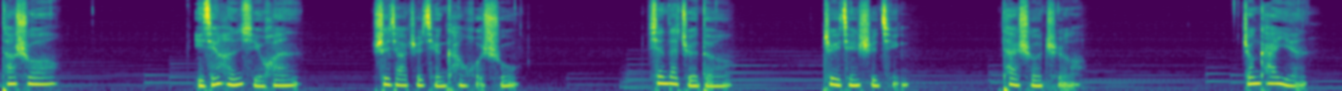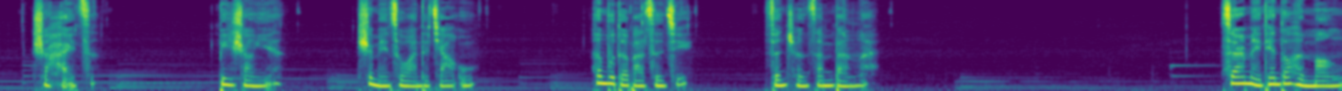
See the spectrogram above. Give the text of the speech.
他说：“以前很喜欢睡觉之前看会书，现在觉得这件事情太奢侈了。”睁开眼，是孩子；闭上眼，是没做完的家务。恨不得把自己分成三半来。虽然每天都很忙，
